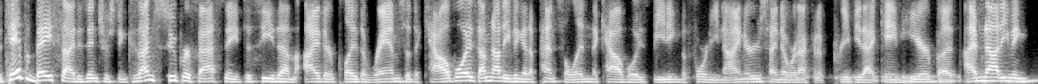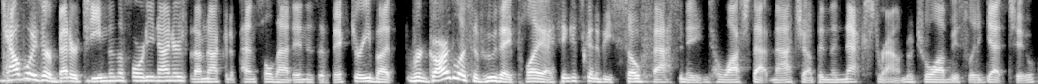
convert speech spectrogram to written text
The Tampa Bay side is interesting because I'm super fascinated to see them either play the Rams or the Cowboys. I'm not even going to pencil in the Cowboys beating the 49ers. I know we're not going to preview that game here, but I'm not even Cowboys are a better team than the 49ers, but I'm not going to pencil that in as a victory. But regardless of who they play, I think it's going to be so fascinating to watch that matchup in the next round, which we'll obviously get to.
